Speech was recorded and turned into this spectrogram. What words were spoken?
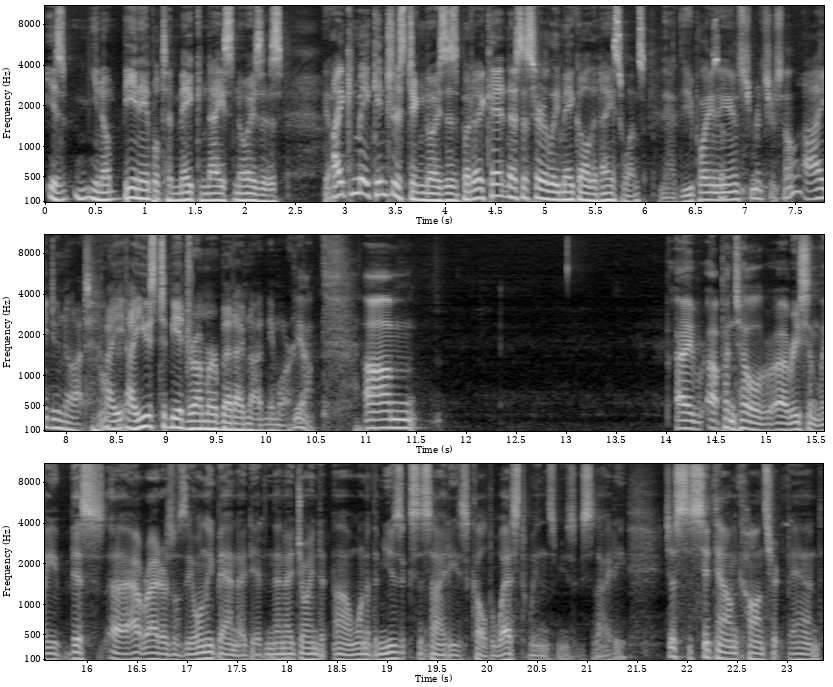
is you know being able to make nice noises. Yeah. I can make interesting noises, but I can't necessarily make all the nice ones. Yeah. Do you play any so, instruments yourself? I do not. Okay. I, I used to be a drummer, but I'm not anymore. Yeah. Um, I up until uh, recently, this uh, Outriders was the only band I did, and then I joined uh, one of the music societies called West Winds Music Society, just a sit down concert band,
